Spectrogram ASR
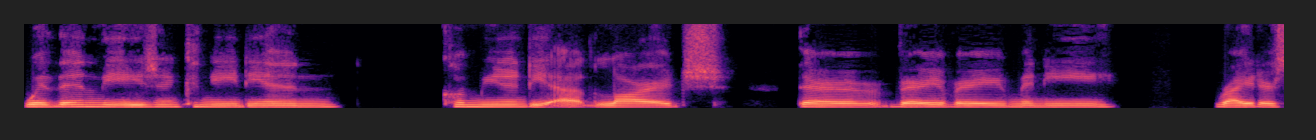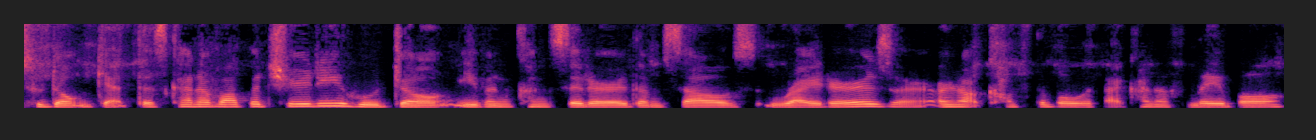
within the asian canadian community at large, there are very, very many writers who don't get this kind of opportunity, who don't even consider themselves writers or are not comfortable with that kind of label.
